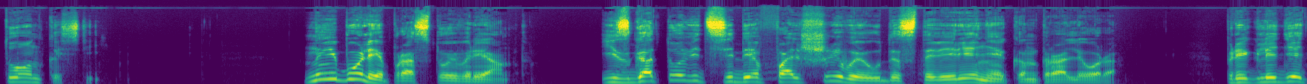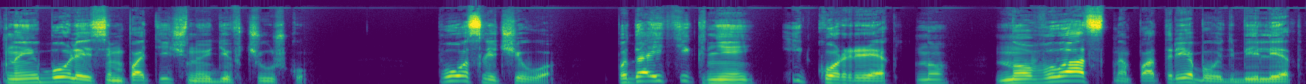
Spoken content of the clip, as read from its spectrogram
тонкостей. Наиболее простой вариант – изготовить себе фальшивое удостоверение контролера – приглядеть наиболее симпатичную девчушку, после чего подойти к ней и корректно, но властно потребовать билет,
